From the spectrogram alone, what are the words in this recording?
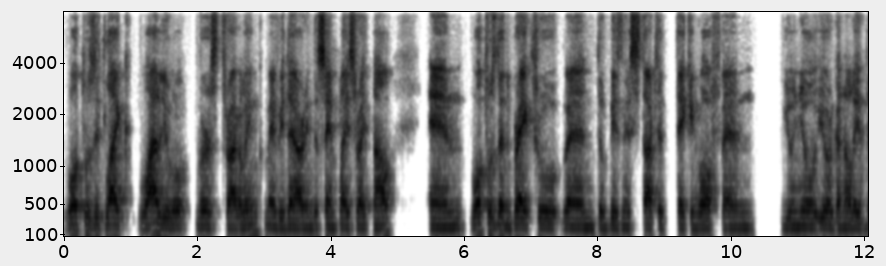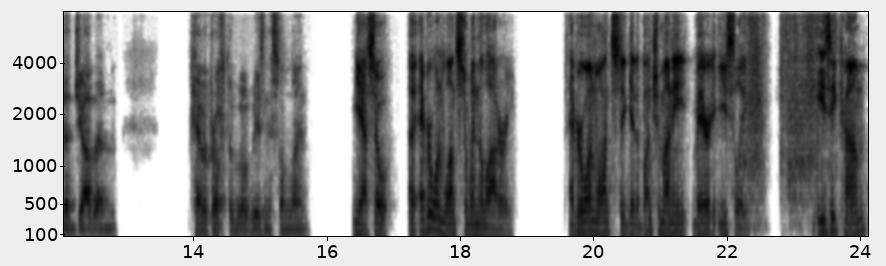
what was it like while you were struggling maybe they are in the same place right now and what was that breakthrough when the business started taking off and you knew you were gonna leave that job and have a profitable business online. Yeah so uh, everyone wants to win the lottery. Everyone wants to get a bunch of money very easily. Easy come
